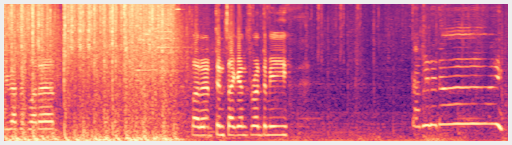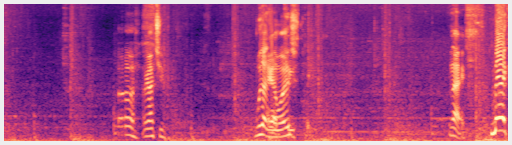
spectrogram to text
You got the this, Bloodhead. Bloodhead, 10 seconds, run to me. I'm gonna die! Uh, I got you. What that noise? Nice. Mech!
